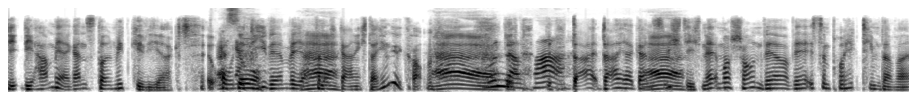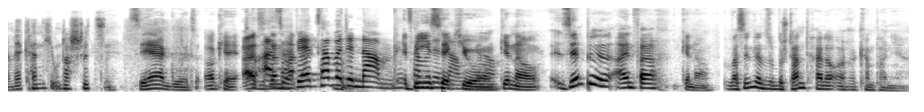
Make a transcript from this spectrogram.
Die, die haben ja ganz toll mitgewirkt. Ohne so. die wären wir ja ah. vielleicht gar nicht dahin gekommen. Ah. Wunderbar. Da, daher ganz ah. wichtig, ne? immer schauen, wer, wer ist im Projektteam dabei, wer kann dich unterstützen. Sehr gut, okay. Also, also dann jetzt haben wir den Namen. Jetzt Be Secure, Namen, genau. genau. Simpel, einfach, genau. Was sind denn so Bestandteile eurer Kampagne?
